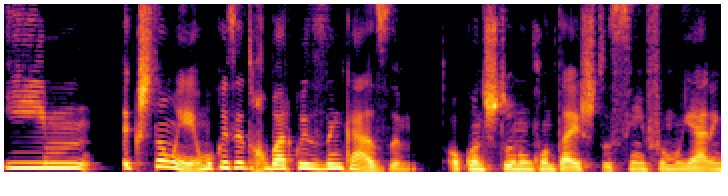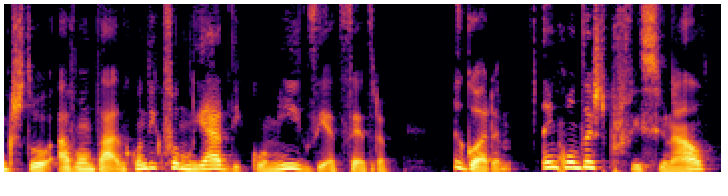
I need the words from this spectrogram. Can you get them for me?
E hum, a questão é: uma coisa é derrubar coisas em casa, ou quando estou num contexto assim familiar em que estou à vontade. Quando digo familiar, digo com amigos e etc. Agora, em contexto profissional,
